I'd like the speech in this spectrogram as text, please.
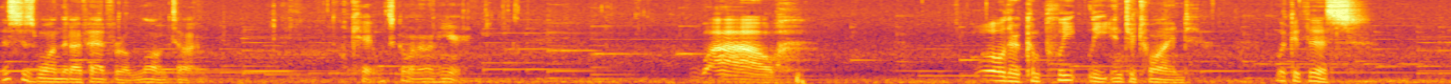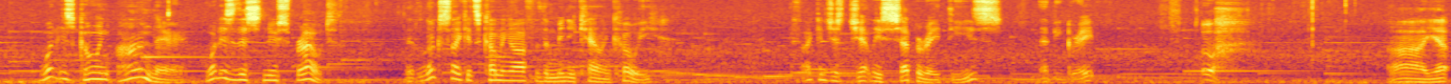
This is one that I've had for a long time. Okay, what's going on here? Wow. Oh, they're completely intertwined. Look at this. What is going on there? What is this new sprout? It looks like it's coming off of the mini kalanchoe. If I can just gently separate these, that'd be great. Ugh. Ah, yep,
